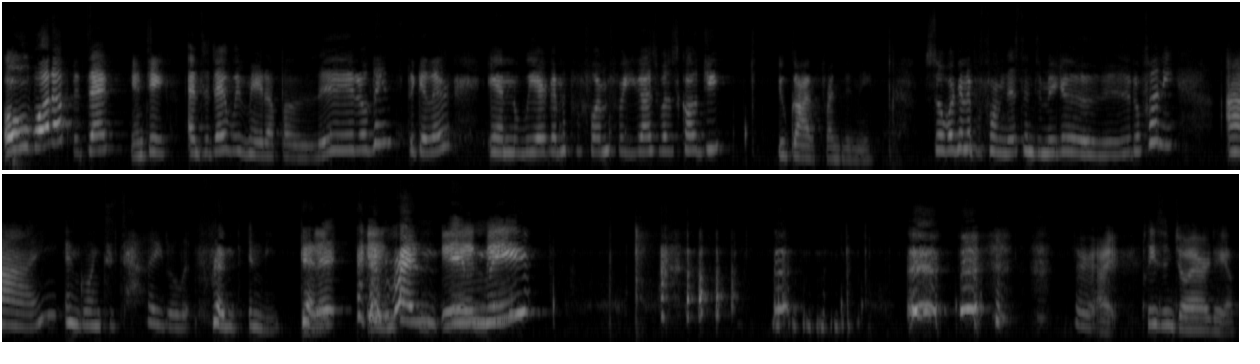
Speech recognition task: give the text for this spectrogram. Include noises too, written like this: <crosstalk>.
Oh, what up? It's Angie, and today we made up a little dance together. And we are going to perform for you guys what it's called, G. You got a friend in me. So we're going to perform this and to make it a little funny, I am going to title it Friend in Me. Get it? <laughs> In- friend in, in Me. <laughs> All right. Please enjoy our dance.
